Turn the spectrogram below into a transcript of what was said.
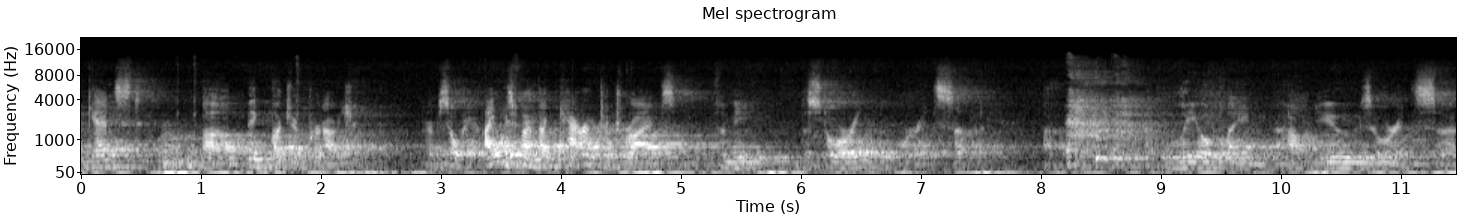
against uh, big budget production. So I always find that character drives, for me, the story, or it's uh, uh, Leo playing Howard Hughes, or it's uh,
